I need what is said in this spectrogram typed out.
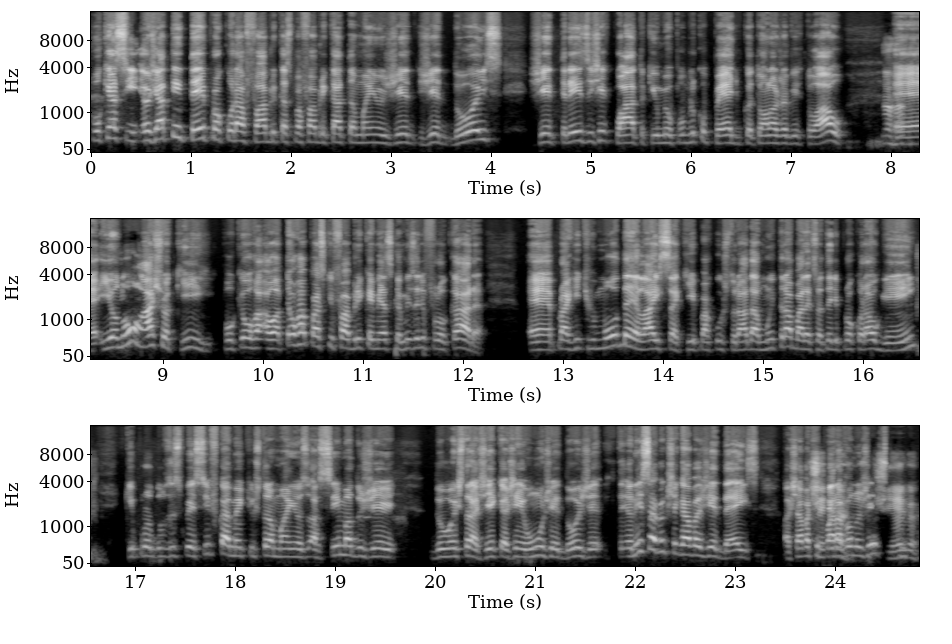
Porque assim, eu já tentei procurar fábricas para fabricar tamanho G, G2, G3 e G4, que o meu público pede, porque eu tenho uma loja virtual. Uhum. É, e eu não acho aqui, porque o, até o rapaz que fabrica minhas camisas, ele falou, cara, é, para a gente modelar isso aqui para costurar dá muito trabalho. Você vai ter de procurar alguém que produza especificamente os tamanhos acima do G do Extra G, que é G1, G2, G... eu nem sabia que chegava a G10, achava que chega, parava no G5. Chega,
